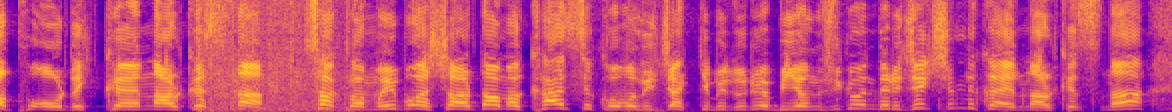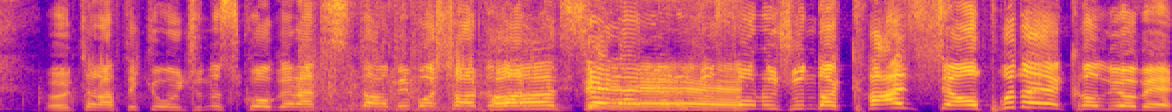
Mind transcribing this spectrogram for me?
Up oradaki kayanın arkasına saklanmayı başardı ama Kalse kovalayacak gibi duruyor. Bir yanıcı gönderecek şimdi kayanın arkasına. Ön taraftaki oyuncunun skor garantisini de almayı başardılar. Kalse. Gelen sonucunda Kalse Up'ı da yakalıyor ve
